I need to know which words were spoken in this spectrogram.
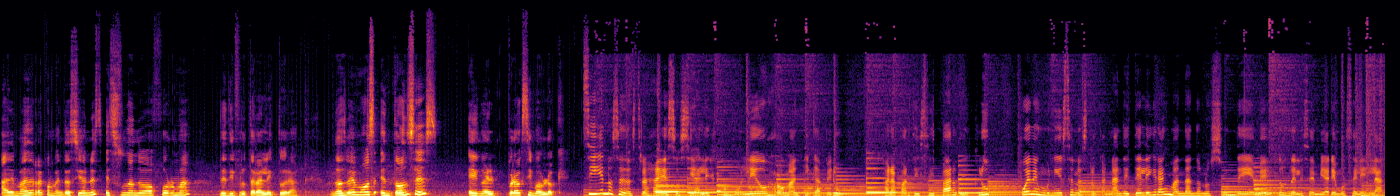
además de recomendaciones, es una nueva forma de disfrutar la lectura. Nos vemos entonces en el próximo bloque. Síguenos en nuestras redes sociales como Leo Romántica Perú. Para participar del club pueden unirse a nuestro canal de Telegram mandándonos un DM donde les enviaremos el enlace.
